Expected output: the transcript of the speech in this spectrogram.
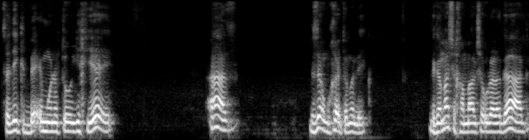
צדיק באמונתו יחיה, אז בזה הוא מוחה את עמלק. וגם מה שחמל שאול על הגג,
